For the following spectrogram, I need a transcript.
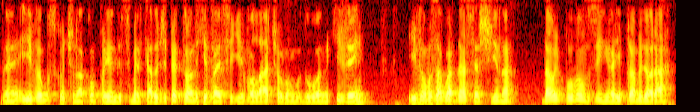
Né? E vamos continuar acompanhando esse mercado de petróleo que vai seguir volátil ao longo do ano que vem. E vamos aguardar se a China dá um empurrãozinho aí para melhorar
